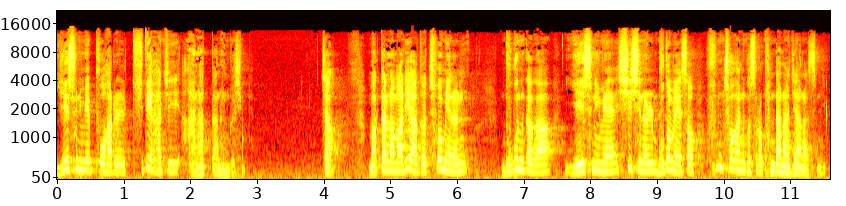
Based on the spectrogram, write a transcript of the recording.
예수님의 부활을 기대하지 않았다는 것입니다. 자, 막달라 마리아도 처음에는 누군가가 예수님의 시신을 무덤에서 훔쳐간 것으로 판단하지 않았습니까?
